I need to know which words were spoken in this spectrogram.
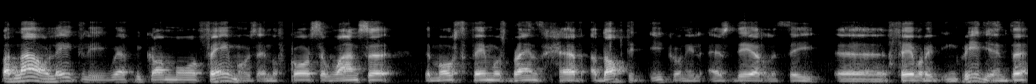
But now, lately, we have become more famous, and of course, once uh, the most famous brands have adopted ECONYL as their, let's say, uh, favorite ingredient, uh,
